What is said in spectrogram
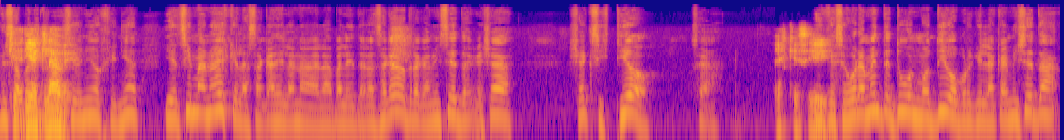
Esa Quedaría clave. hubiese venido genial. Y encima no es que la sacás de la nada la paleta, la sacás de otra camiseta que ya, ya existió. O sea, Es que y sí. que seguramente tuvo un motivo, porque la camiseta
